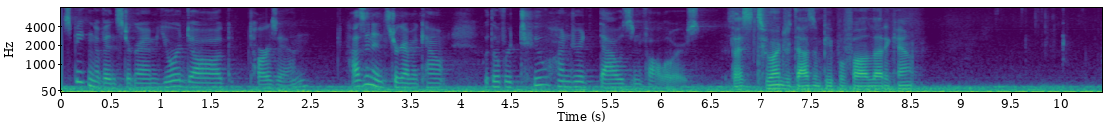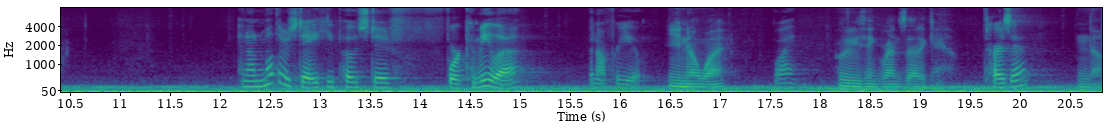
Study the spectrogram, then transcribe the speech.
Speaking of Instagram, your dog, Tarzan, has an Instagram account with over 200,000 followers. That's 200,000 people follow that account? And on Mother's Day, he posted for Camila, but not for you. You know why? Why? Who do you think runs that account? Tarzan? No.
